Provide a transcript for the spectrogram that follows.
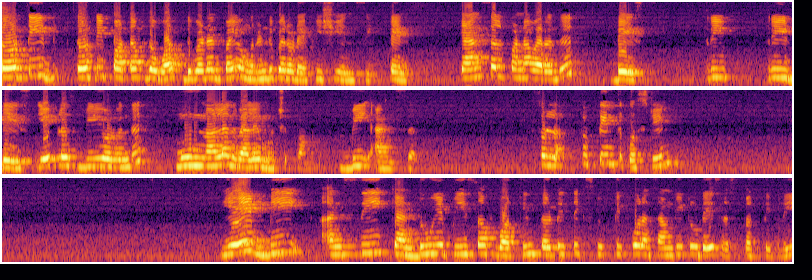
thirty thirty part of the work divided by உங்கள் ரெண்டு பேரோட எஃபிஷியன்சி டென் கேன்சல் பண்ண வர்றது days three three days A plus பியோட வந்து மூணு நாளில் அந்த வேலையை முடிச்சிருப்பாங்க. பி ஆன்சர் சொல்ல fifteenth question A, B and C can do a piece of work in 36, 54 and 72 days respectively.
